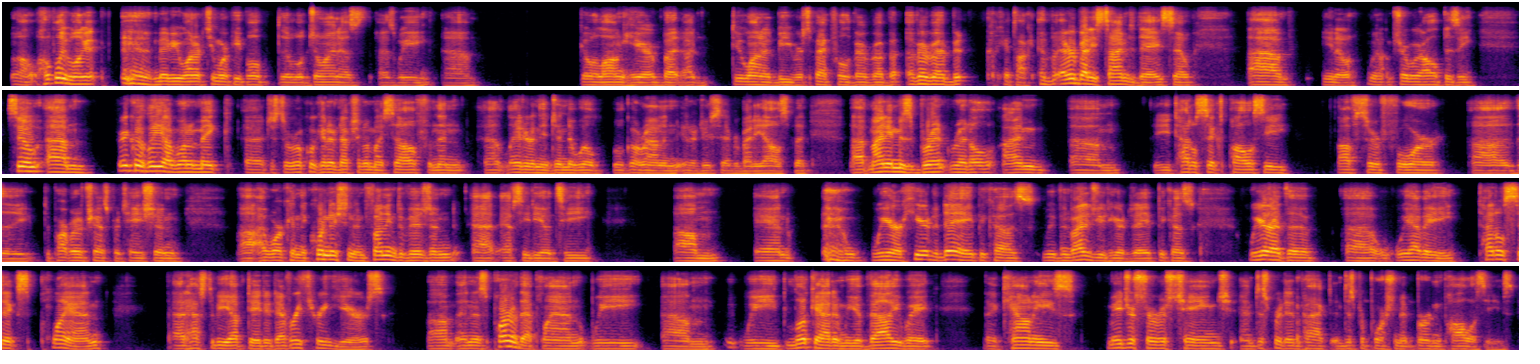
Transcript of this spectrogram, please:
well, hopefully we'll get maybe one or two more people that will join as as we um, go along here. But I do want to be respectful of everybody, of everybody. I can't talk of everybody's time today. So, um, you know, I'm sure we're all busy. So, um, very quickly, I want to make uh, just a real quick introduction of myself, and then uh, later in the agenda, we'll we'll go around and introduce everybody else. But uh, my name is Brent Riddle. I'm um, the Title VI Policy Officer for uh, the Department of Transportation. Uh, I work in the Coordination and Funding Division at FCDOT. Um, and we are here today because we've invited you here today because we are at the, uh, we have a Title VI plan that has to be updated every three years. Um, and as part of that plan, we um, we look at and we evaluate the county's major service change and disparate impact and disproportionate burden policies.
